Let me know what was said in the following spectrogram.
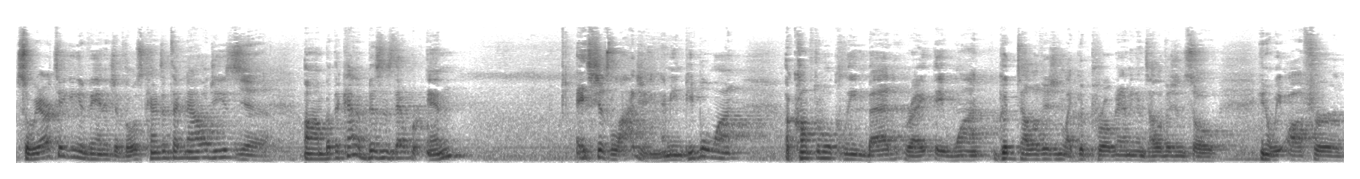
So we are taking advantage of those kinds of technologies. Yeah. Um, but the kind of business that we're in, it's just lodging. I mean, people want a comfortable, clean bed, right? They want good television, like good programming and television. So, you know, we offer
